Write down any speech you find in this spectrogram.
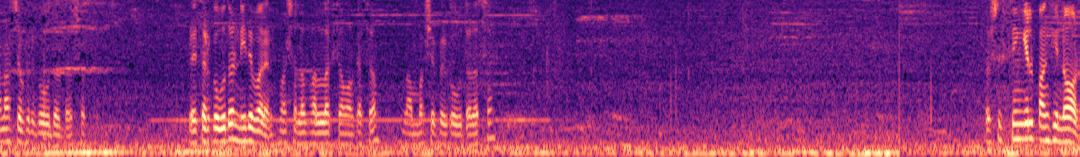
আনার চোখের কবুতর দর্শক। রেসার কবুতর নিতে পারেন মার্শাল্লাহ ভালো লাগছে আমার কাছেও। লম্বা শেপের কবুতর আছে। দর্শক সিঙ্গেল পাঙ্কি নর।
